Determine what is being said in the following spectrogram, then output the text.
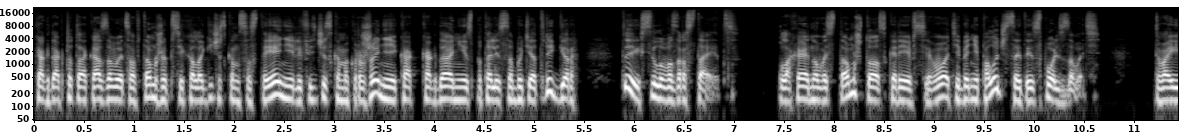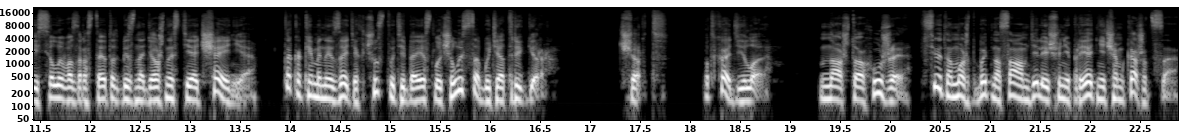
Когда кто-то оказывается в том же психологическом состоянии или физическом окружении, как когда они испытали событие триггер, то их сила возрастает. Плохая новость в том, что, скорее всего, тебе не получится это использовать. Твои силы возрастают от безнадежности и отчаяния, так как именно из этих чувств у тебя и случилось событие триггер. Черт, подходило. Но что хуже, все это может быть на самом деле еще неприятнее, чем кажется.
